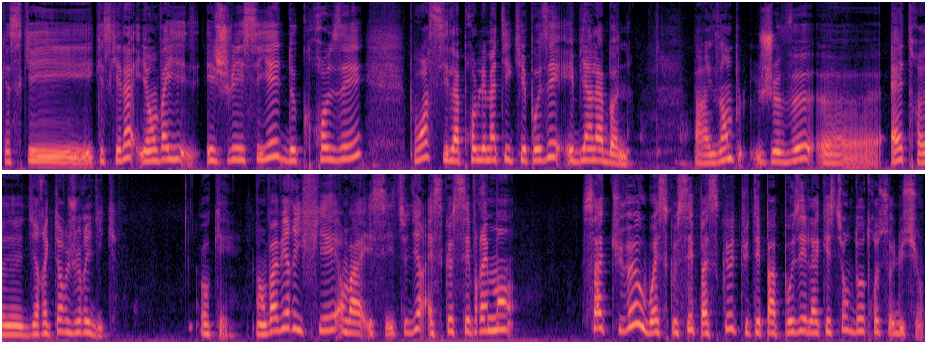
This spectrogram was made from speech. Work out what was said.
qu'est-ce qui est, là, et on va et je vais essayer de creuser pour voir si la problématique qui est posée est bien la bonne. Par exemple, je veux euh, être directeur juridique. Ok. On va vérifier, on va essayer de se dire, est-ce que c'est vraiment ça que tu veux ou est-ce que c'est parce que tu t'es pas posé la question d'autres solutions?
